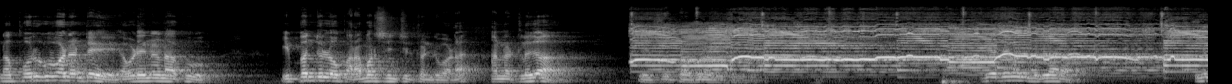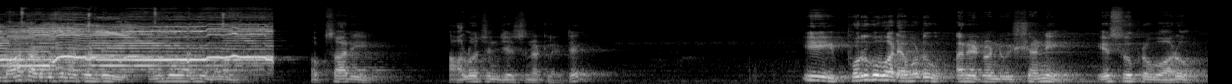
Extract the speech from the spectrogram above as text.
నా పొరుగువాడంటే ఎవడైనా నాకు ఇబ్బందుల్లో పరామర్శించినటువంటి వాడా? అన్నట్లుగా యేసు ఈ మాట అడుగుతున్నటువంటి అనుభవాన్ని మనం ఒకసారి ఆలోచన చేసినట్లయితే ఈ పొరుగువాడెవడు అనేటువంటి విషయాన్ని యేసుప్రభు వారు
